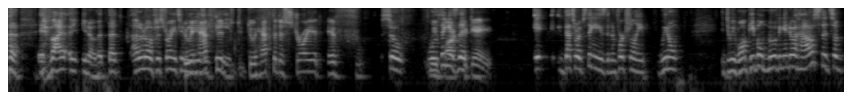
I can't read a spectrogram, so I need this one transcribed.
if I, you know, that that I don't know if destroying it's going to we be an have to? feat. Do we have to destroy it if So well, we the thing block is the that gate? it, that's what I was thinking is that unfortunately we don't. Do we want people moving into a house that's a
